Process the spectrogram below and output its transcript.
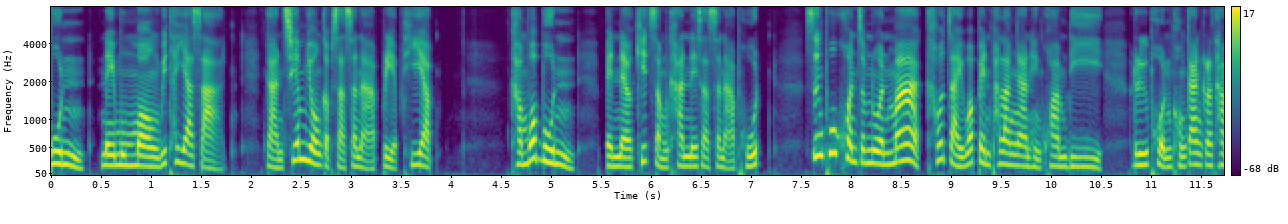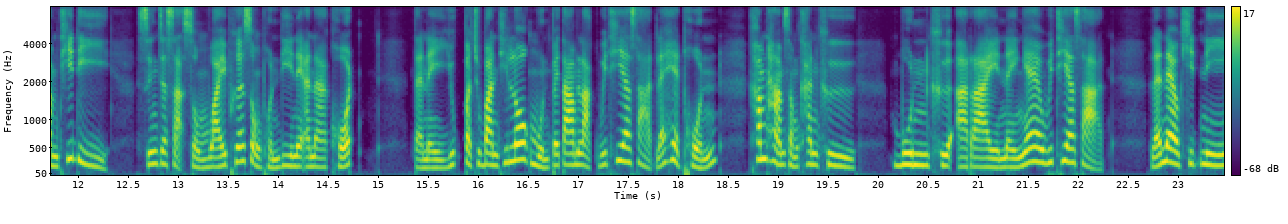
บุญในมุมมองวิทยาศาสตร์ การเชื่อมโยงกับศาสนาเปรียบเทียบคำว่าบุญเป็นแนวคิดสำคัญในศาสนาพุทธ ซึ่งผู้คนจำนวนมากเข้าใจว่าเป็นพลังงานแห่งความดี หรือผลของการกระทำที่ดี ซึ่งจะสะสมไว้เพื่อส่งผลดีในอนาคต แต่ในยุคปัจจุบันที่โลกหมุนไปตามหลักวิทยาศาสตร์และเหตุผลคำถามสำคัญคือ บุญคืออะไรในแง่วิทยาศาสตร์ และแนวคิดนี้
